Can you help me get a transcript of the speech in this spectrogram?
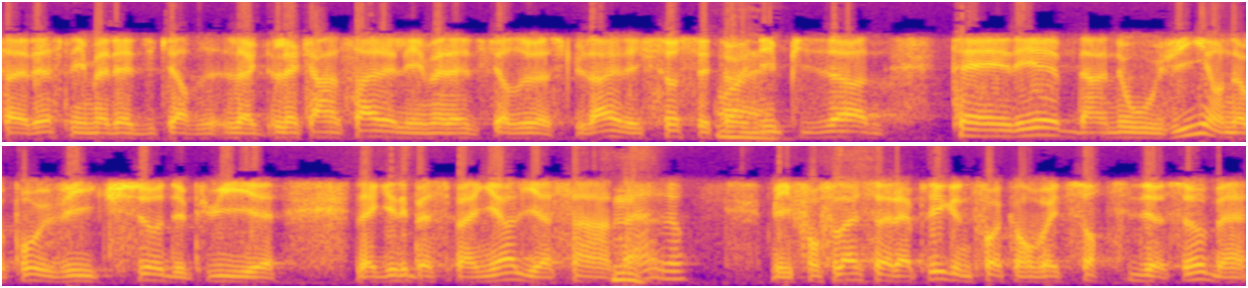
ça reste les maladies cardi le, cancer et les maladies cardiovasculaires. Et ça, c'est un épisode terrible dans nos vies. On n'a pas vécu ça depuis la grippe espagnole il y a 100 hmm. ans. Là. Mais il faut falloir se rappeler qu'une fois qu'on va être sorti de ça, ben,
